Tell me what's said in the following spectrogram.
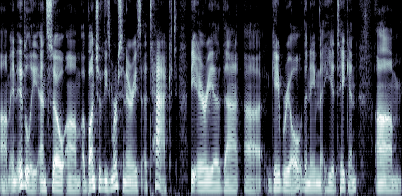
um, in Italy. And so um, a bunch of these mercenaries attacked the area that uh, Gabriel, the name that he had taken, um,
